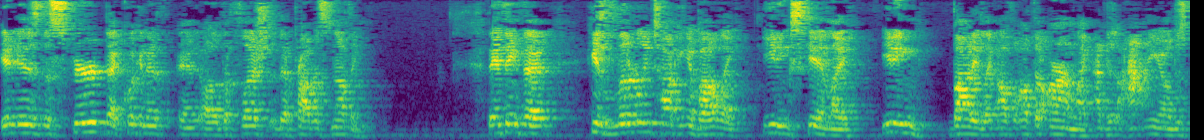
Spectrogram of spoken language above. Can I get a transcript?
It is the spirit that quickeneth and uh, the flesh that profits nothing. They think that he's literally talking about like eating skin, like eating body like off, off the arm, like I just, you know, just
